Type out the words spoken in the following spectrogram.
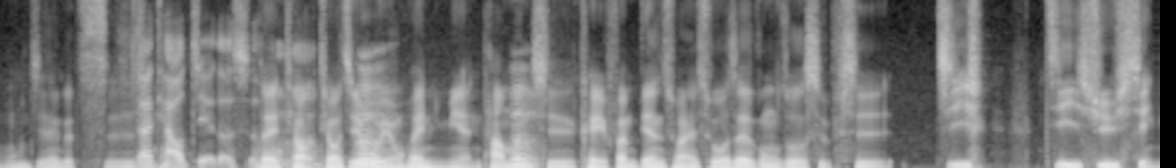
我忘记那个词是。在调解的时候嘛，对调调解委员会里面，他们嗯其实可以分辨出来说这个工作是不是继 继续性。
